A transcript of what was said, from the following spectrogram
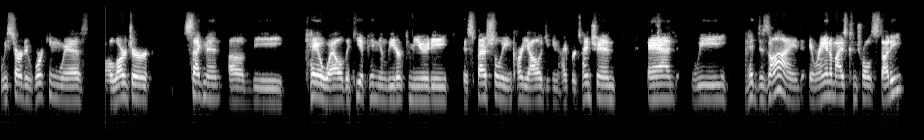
we started working with a larger segment of the KOL, the key opinion leader community, especially in cardiology and hypertension. And we had designed a randomized controlled study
